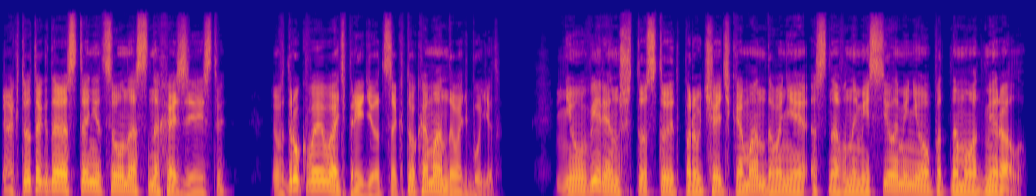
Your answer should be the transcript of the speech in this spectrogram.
«А кто тогда останется у нас на хозяйстве? Вдруг воевать придется, кто командовать будет? Не уверен, что стоит поручать командование основными силами неопытному адмиралу.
